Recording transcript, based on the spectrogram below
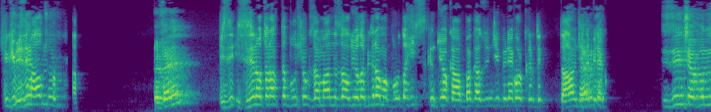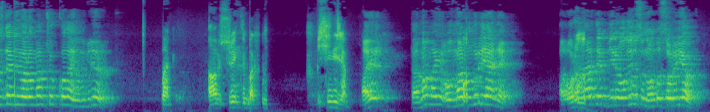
Çünkü bizim Benim- aldı. Efendim? Bizi, sizin o tarafta bu çok zamanınızı alıyor olabilir ama burada hiç sıkıntı yok abi. Bak az önce bir rekor kırdık. Daha önce de Tabii, bir rekor. Sizin çapınızda bir numara olmak çok kolay onu biliyorum. Bak abi sürekli bak bir şey diyeceğim. Hayır. Tamam hayır onlar olur yani. Oralarda biri oluyorsun onda sorun yok.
